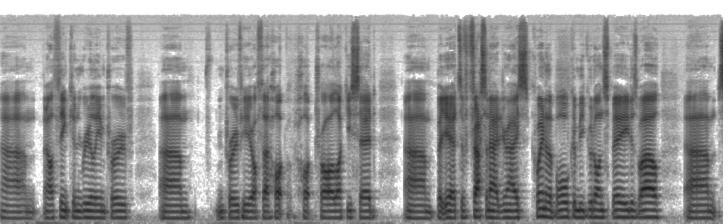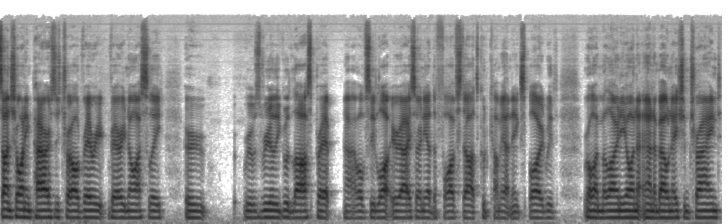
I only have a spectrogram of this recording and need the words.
um, and I think can really improve um, improve here off that hot hot trial, like you said. Um, but yeah, it's a fascinating race. Queen of the Ball can be good on speed as well. Um, Sunshine in Paris has trialled very very nicely. Who was really good last prep. Uh, obviously, light race only had the five starts, could come out and explode with Ryan Maloney on. Annabelle Neesham trained.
